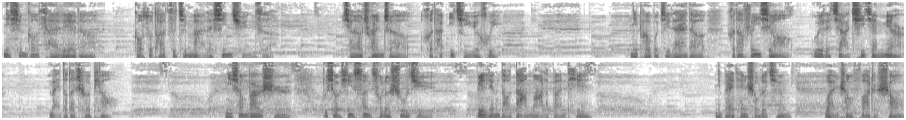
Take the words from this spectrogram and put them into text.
你兴高采烈的告诉他自己买了新裙子，想要穿着和他一起约会。你迫不及待的和他分享为了假期见面儿买到的车票。你上班时不小心算错了数据，被领导大骂了半天。你白天受了惊，晚上发着烧，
